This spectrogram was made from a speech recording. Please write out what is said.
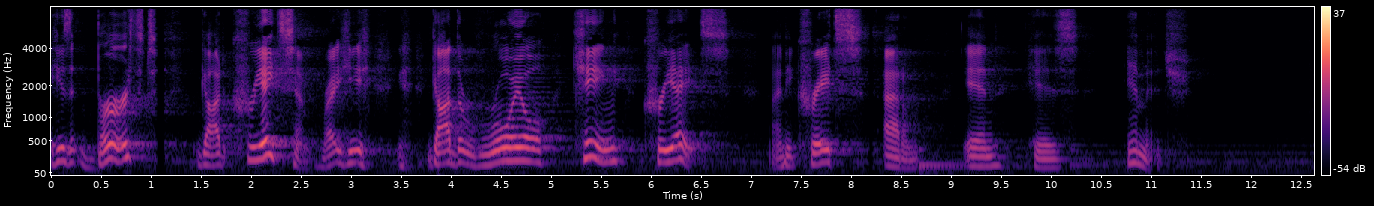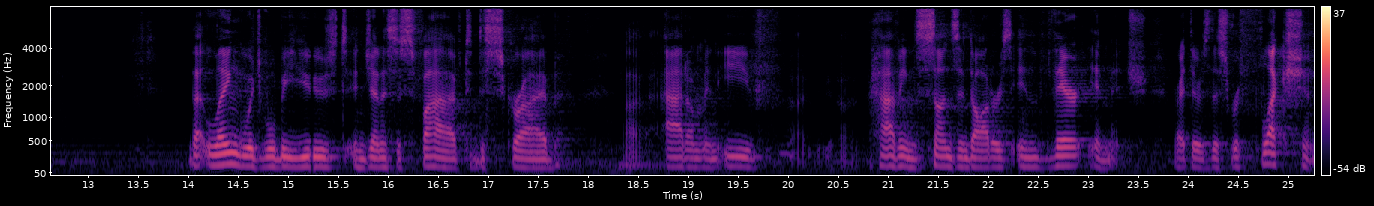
he isn't birthed. God creates him, right? He, God, the royal king, creates, and he creates Adam in his image. That language will be used in Genesis 5 to describe uh, Adam and Eve having sons and daughters in their image, right? There's this reflection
